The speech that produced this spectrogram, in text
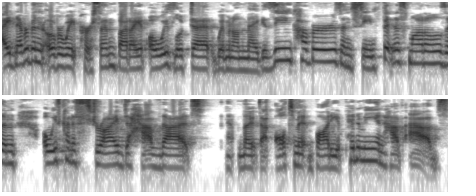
I'd never been an overweight person, but I had always looked at women on magazine covers and seen fitness models and always kind of strived to have that, that ultimate body epitome and have abs.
